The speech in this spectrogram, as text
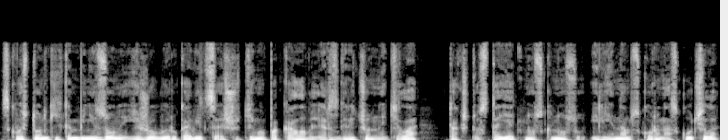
Сквозь тонкие комбинезоны ежовые рукавицы ощутимо покалывали разгоряченные тела, так что стоять нос к носу или нам скоро наскучило,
